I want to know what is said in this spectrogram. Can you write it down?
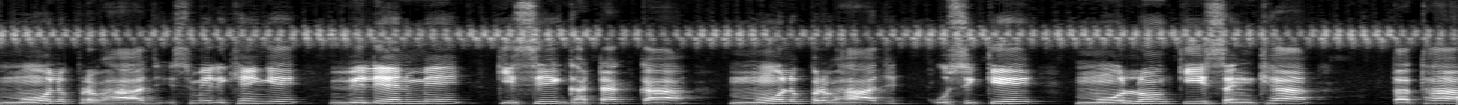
मोल प्रभाज। इसमें लिखेंगे विलेन में किसी घटक का मोल प्रभाज, उसके मोलों की संख्या तथा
